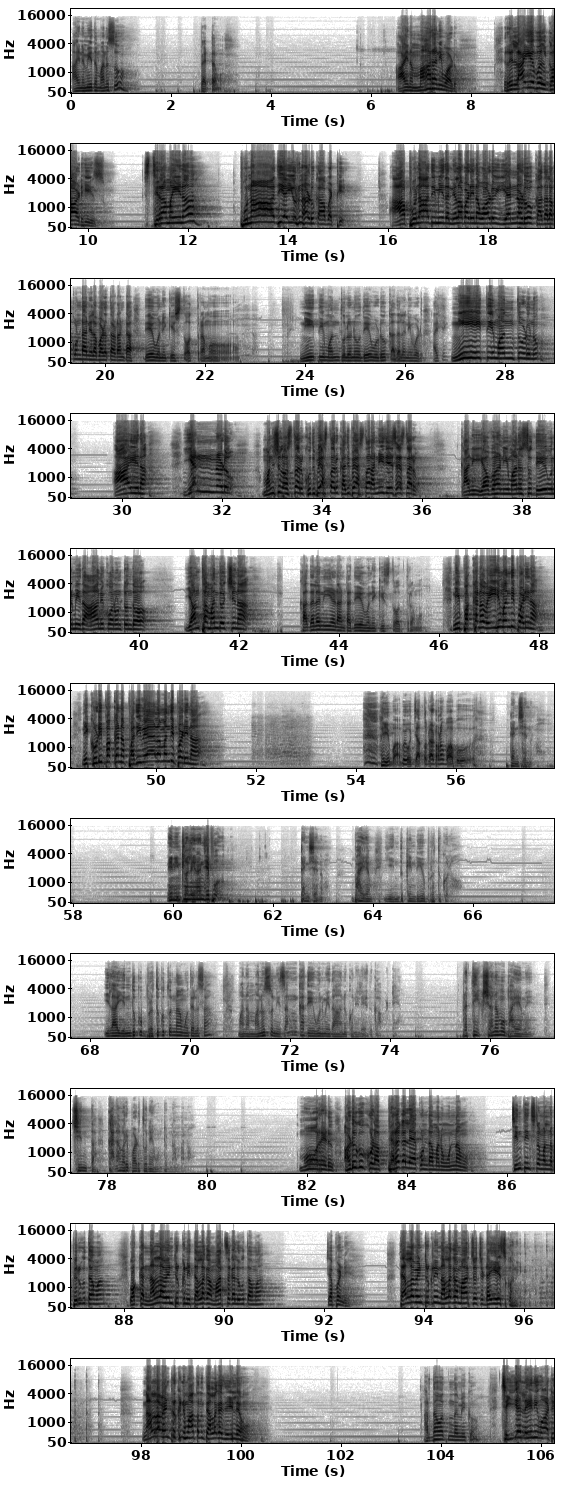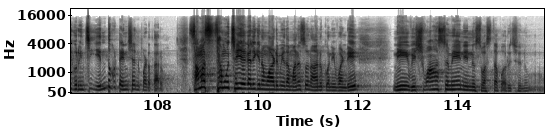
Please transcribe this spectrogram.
ఆయన మీద మనసు పెట్టము. ఆయన మారని వాడు రిలయబుల్ గాడ్ హీస్ స్థిరమైన పునాది అయి ఉన్నాడు కాబట్టి ఆ పునాది మీద నిలబడిన వాడు ఎన్నడూ కదలకుండా నిలబడతాడంట. దేవునికి స్తోత్రము. నీతిమంతులను దేవుడు కదలనివ్వడు. అయితే నీతిమంతుడును ఆయన ఎన్నడు మనుషులు వస్తారు కుదిపేస్తారు కదిపేస్తారు అన్నీ చేసేస్తారు. కానీ ఎవని మనసు దేవుని మీద ఆనుకొని ఉంటుందో ఎంతమంది వచ్చినా కదలనీయడంట దేవునికి స్తోత్రము. నీ పక్కన వెయ్యి మంది పడినా నీ కుడి పక్కన పదివేల మంది పడినా అయ్యో బాబు వచ్చేస్తున్నాడు రా బాబు. టెన్షన్. నేను ఇంట్లో లేనని చెప్పు. టెన్షన్ భయం ఎందుకండి బ్రతుకులు? ఇలా ఎందుకు బ్రతుకుతున్నామో తెలుసా? మన మనసు నిజంగా దేవుని మీద ఆనుకొని లేదు కాబట్టి. ప్రతి క్షణము భయమే చింత కలవరి పడుతూనే ఉంటున్నాం మనం. మోరెడు అడుగు కూడా పెరగలేకుండా మనం ఉన్నాము. చింతించడం వలన పెరుగుతామా? ఒక్క నల్ల వెంట్రుకుని తెల్లగా మార్చగలుగుతామా? చెప్పండి. తెల్ల వెంట్రుకుని నల్లగా మార్చవచ్చు డై వేసుకొని. నల్ల వెంట్రుకుని మాత్రం తెల్లగా చేయలేము. అర్థమవుతుందా మీకు? చెయ్యలేని వాటి గురించి ఎందుకు టెన్షన్ పడతారు? సమస్తము చేయగలిగిన వాడి మీద మనసును ఆనుకొనివ్వండి నీ విశ్వాసమే నిన్ను స్వస్థపరుచును.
